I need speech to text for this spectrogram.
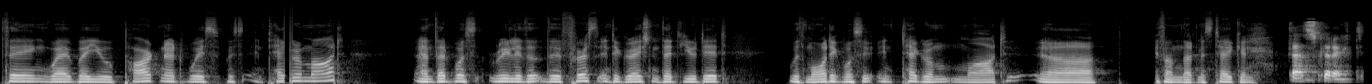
thing where, where you partnered with with Integromat, and that was really the, the first integration that you did with Mautic was Integromat, uh, if I'm not mistaken. That's correct.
